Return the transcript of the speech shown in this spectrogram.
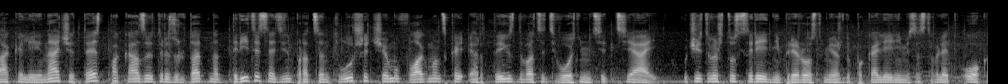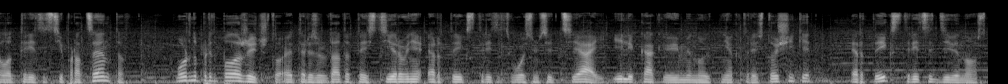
Так или иначе, тест показывает результат на 31% лучше, чем у флагманской RTX 2080 Ti. Учитывая, что средний прирост между поколениями составляет около 30%, можно предположить, что это результаты тестирования RTX 3080 Ti, или как ее именуют некоторые источники, RTX 3090.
